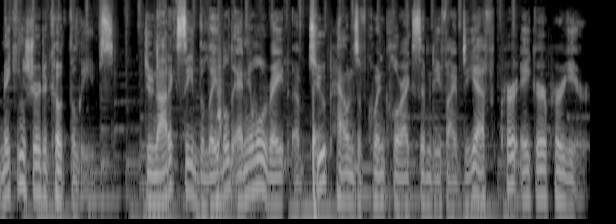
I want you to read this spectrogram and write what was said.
making sure to coat the leaves. Do not exceed the labeled annual rate of 2 pounds of Quinclorac 75DF per acre per year,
